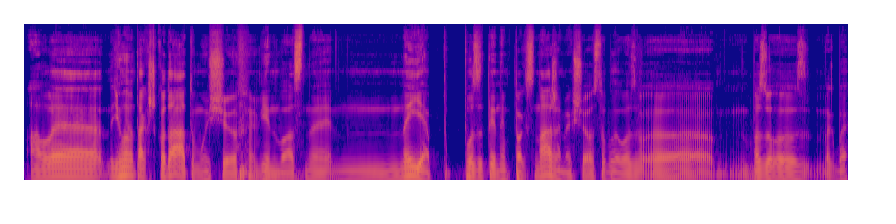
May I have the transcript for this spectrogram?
але його не так шкода, тому що він, власне, не є позитивним персонажем, якщо особливо е, базу, якби,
